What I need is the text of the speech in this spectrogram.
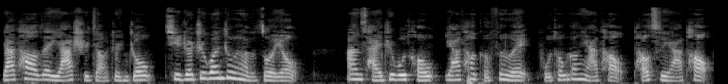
牙套在牙齿矫正中起着至关重要的作用。按材质不同，牙套可分为普通钢牙套、陶瓷牙套、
